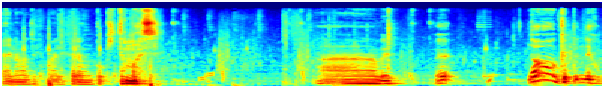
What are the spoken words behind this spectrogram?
Ah, no, déjame alejar un poquito más. A ver. Eh. No, qué pendejo.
